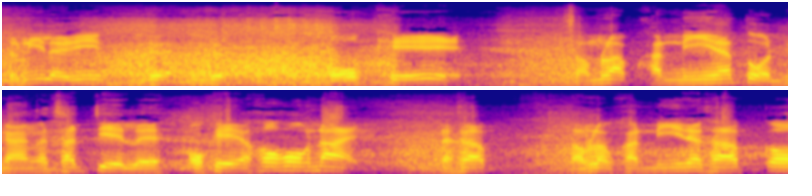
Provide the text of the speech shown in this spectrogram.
ตรงนี้เลยนี่โอเค สำหรับคันนี้นะตรวจงานกันชัดเจนเลยโอเคเข้าห้องได้นะครับสำหรับคันนี้นะครับก็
